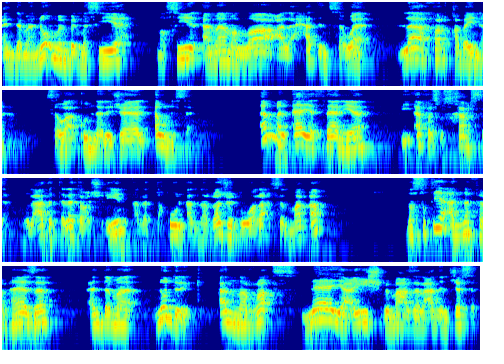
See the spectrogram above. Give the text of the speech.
عندما نؤمن بالمسيح نصير أمام الله على حد سواء لا فرق بيننا سواء كنا رجال أو نساء. أما الآية الثانية في أفسس خمسة والعدد 23 التي تقول أن الرجل هو رأس المرأة نستطيع أن نفهم هذا عندما ندرك أن الرأس لا يعيش بمعزل عن الجسد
